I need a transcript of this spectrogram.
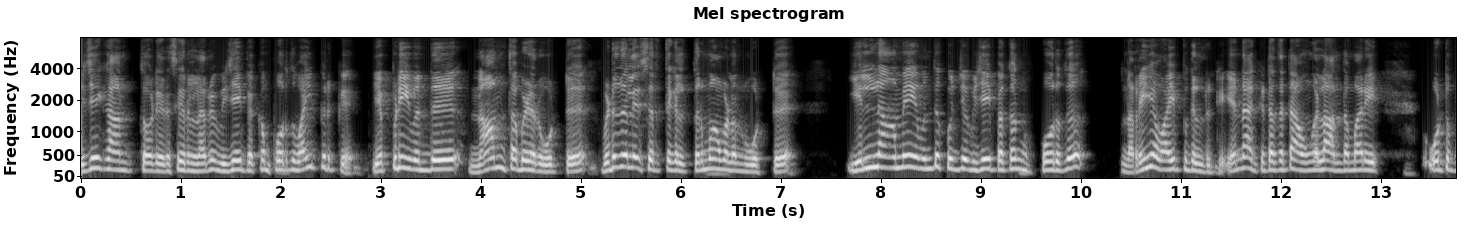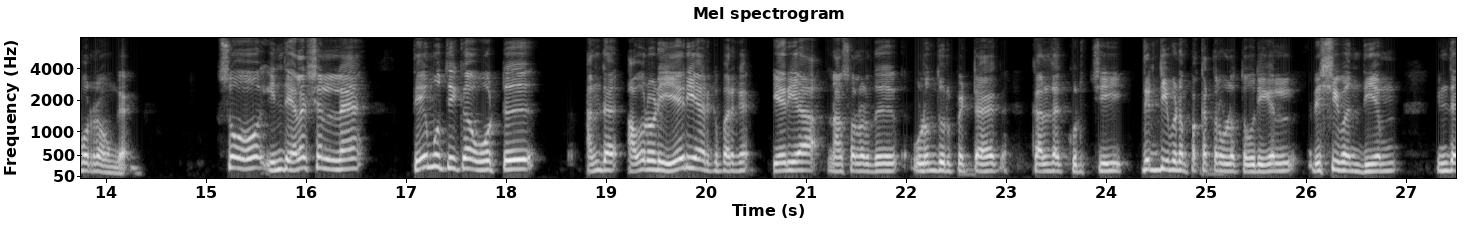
விஜயகாந்தோடைய ரசிகர்கள் நிறைய விஜய் பக்கம் போகிறது வாய்ப்பு இருக்குது எப்படி வந்து நாம் தமிழர் ஓட்டு விடுதலை சிறுத்தைகள் திருமாவளவன் ஓட்டு எல்லாமே வந்து கொஞ்சம் விஜய் பக்கம் போகிறது நிறைய வாய்ப்புகள் இருக்குது ஏன்னா கிட்டத்தட்ட அவங்கெல்லாம் அந்த மாதிரி ஓட்டு போடுறவங்க. ஸோ இந்த எலெக்ஷனில் தேமுதிக ஓட்டு அந்த அவருடைய ஏரியா இருக்குது பாருங்கள் ஏரியா நான் சொல்கிறது உளுந்தூர்பேட்டை கள்ளக்குறிச்சி திண்டிவனம் பக்கத்தில் உள்ள தொகுதிகள் ரிஷிவந்தியம் இந்த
